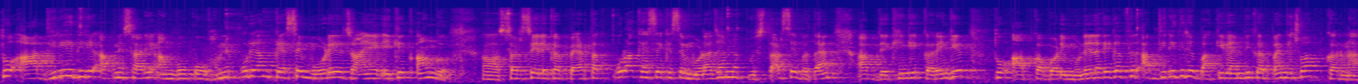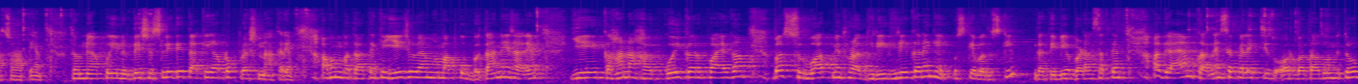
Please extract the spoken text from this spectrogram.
तो आप धीरे धीरे अपने सारे अंगों को, हमने पूरे अंग कैसे मोड़े जाएँ एक एक अंग सर से लेकर पैर तक, पूरा कैसे कैसे मोड़ा जाए, हमने विस्तार से बताया। आप देखेंगे, करेंगे तो आपका बॉडी मुड़ने लगेगा। फिर आप धीरे धीरे बाकी व्यायाम भी कर पाएँगे, जो आप करना चाहते हैं। तो हमने आपको ये निर्देश इसलिए दिए ताकि आप लोग प्रश्न ना करें। अब हम बताते हैं कि ये जो व्यायाम हम आपको बताने जा रहे हैं, ये कहा ना हर कोई कर पाएगा। बस शुरुआत में थोड़ा धीरे धीरे करेंगे, उसके बाद उसकी गति भी बढ़ा सकते हैं। अब व्यायाम करने से पहले एक चीज़ और बता दो मित्रों,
